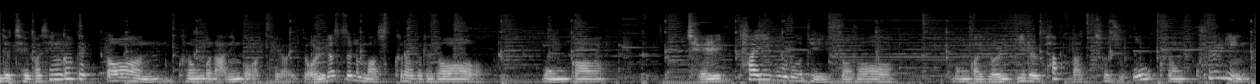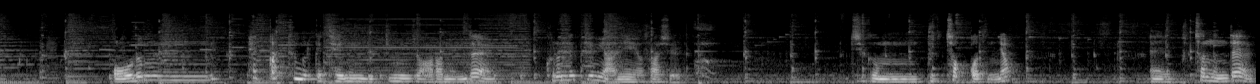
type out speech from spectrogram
근데 제가 생각했던 그런 건 아닌 것 같아요. 이게 얼려 쓰는 마스크라 그래서 뭔가 젤 타입으로 돼 있어서 뭔가 열기를 확 낮춰주고 그런 쿨링 얼음 팩 같은 거 이렇게 되는 느낌인 줄 알았는데 그런 느낌이 아니에요 사실 지금 붙였거든요 네, 붙였는데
